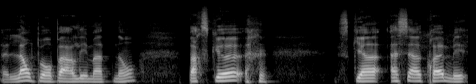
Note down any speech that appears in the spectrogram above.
là on peut en parler maintenant parce que ce qui est assez incroyable, mais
